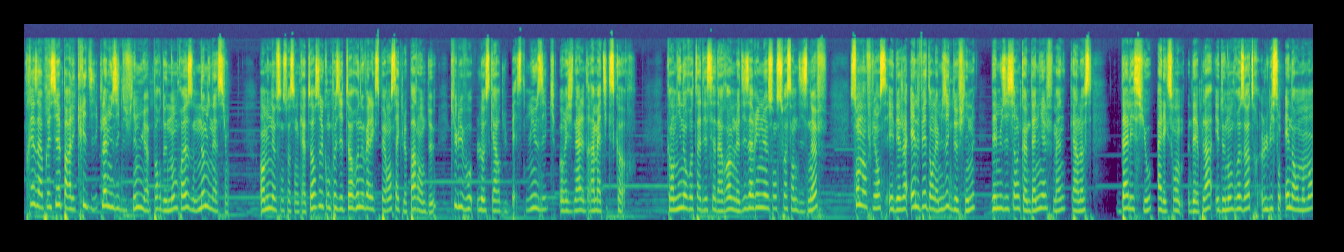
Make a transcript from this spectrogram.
Très apprécié par les critiques, la musique du film lui apporte de nombreuses nominations. En 1974, le compositeur renouvelle l'expérience avec Le Parrain 2, qui lui vaut l'Oscar du Best Music Original Dramatic Score. Quand Nino Rota décède à Rome le 10 avril 1979, son influence est déjà élevée dans la musique de film. Des musiciens comme Danny Elfman, Carlos D'Alessio, Alexandre Desplat et de nombreux autres lui sont énormément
